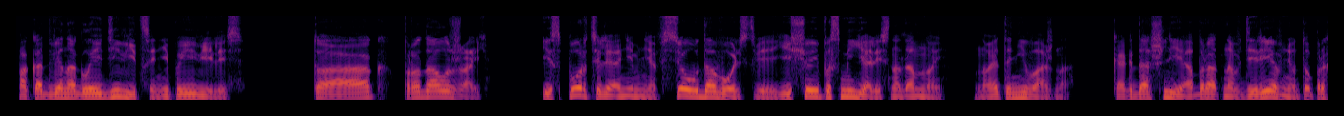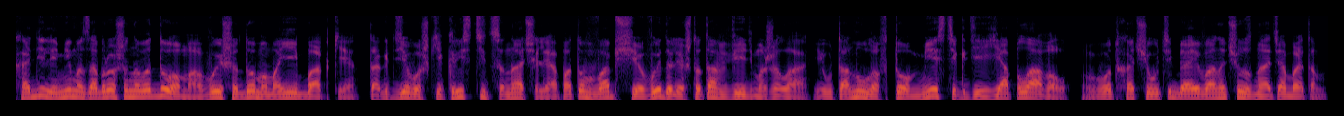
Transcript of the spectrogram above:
пока две наглые девицы не появились. «Так, продолжай». Испортили они мне все удовольствие, еще и посмеялись надо мной. Но это не важно. Когда шли обратно в деревню, то проходили мимо заброшенного дома, выше дома моей бабки. Так девушки креститься начали, а потом вообще выдали, что там ведьма жила и утонула в том месте, где я плавал. Вот хочу у тебя, Иваныч, узнать об этом».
